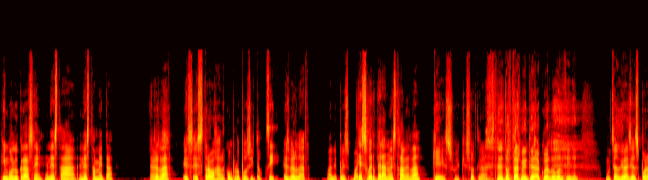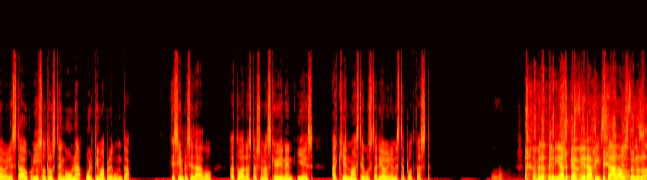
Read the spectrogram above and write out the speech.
involucrarse en esta, en esta meta? La verdad. Es, es trabajar con propósito. Sí. Es verdad. Vale, pues. Qué suerte la nuestra, ¿verdad? Qué, qué suerte la nuestra. Totalmente de acuerdo contigo. Muchas gracias por haber estado con nosotros. Tengo una última pregunta que siempre se la hago a todas las personas que vienen y es ¿a quién más te gustaría oír en este podcast? Uh, no me lo tenías que haber avisado. Esto no lo...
